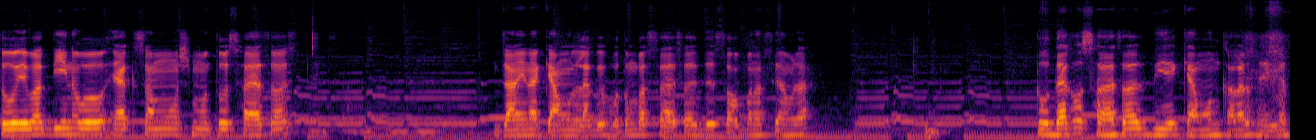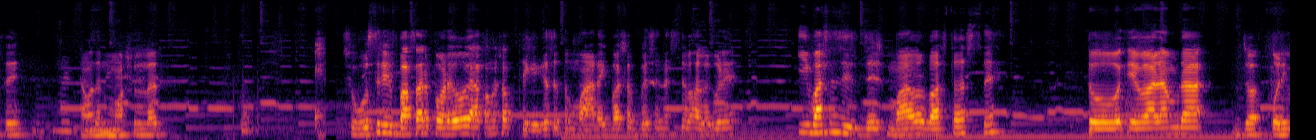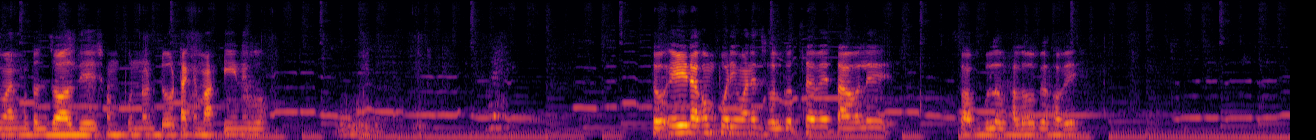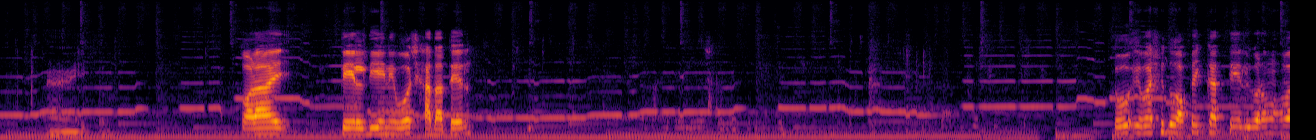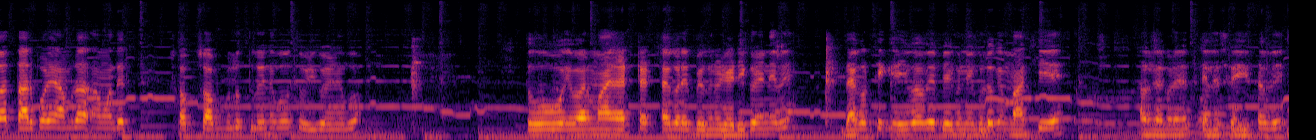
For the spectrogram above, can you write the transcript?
তো এবার দিয়ে নেব এক চামচ মতো সয়া সস জানি না কেমন লাগবে, প্রথমবার সয়া সস দিয়ে সব বানাচ্ছি আমরা। তো দেখো সয়া সস দিয়ে কেমন কালার হয়ে গেছে আমাদের মশলার। শুভশ্রীর বাসার পরেও এখনও সব থেকে গেছে, তো মা আরেকবার সব বেছে নিচ্ছে ভালো করে। কি বাসাচ্ছিস যে মা আবার বাঁচতে আসছে। তো এবার আমরা পরিমাণ মতো জল দিয়ে সম্পূর্ণ ডোটাকে মাখিয়ে নেব। তো এই রকম পরিমাণে ঝোল করতে হবে তাহলে সবগুলো ভালোভাবে হবে। হ্যাঁ, কড়াই তেল দিয়ে নেব সাদা তেল। তো এবার শুধু অপেক্ষা তেল গরম হওয়ার তারপরে আমরা আমাদের সব চপগুলো তুলে নেব, তৈরি করে নেব। তো এবার মা একটা একটা করে বেগুনি রেডি করে নেবে। দেখো ঠিক এইভাবে বেগুনিগুলোকে মাখিয়ে হালকা করে তেলে ছেড়ে দিতে হবে।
